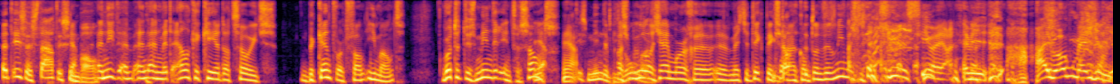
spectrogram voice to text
Het is een statussymbool. En, niet, en, en, en met elke keer dat zoiets bekend wordt van iemand, wordt het dus minder interessant. Ja, Ja. Het is minder Als, ik bijzonder. bedoel, als jij morgen eh, met je dickpics aankomt, dan wil niemand meer zien. Ja, En wie- hij wil ook meedoen.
